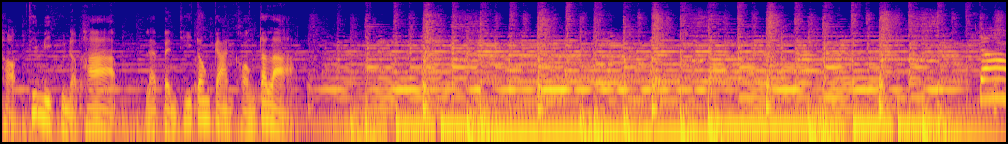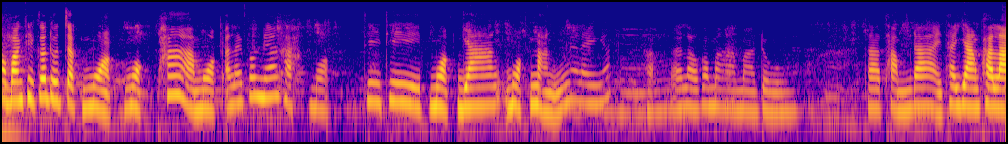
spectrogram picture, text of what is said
ท็อปที่มีคุณภาพ และเป็นที่ต้องการของตลาดก็บางทีก็ดูจากหมวกหมวกผ้าหมวกอะไรพวกเนี้ยค่ะ หมวกที่ที่หมวกยางหมวกหนังอะไรเงี้ยค่ะแล้วเราก็มามาดู ถ้าทำได้ ถ้ายางพารา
